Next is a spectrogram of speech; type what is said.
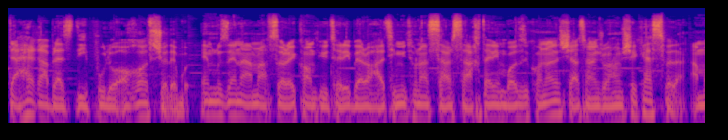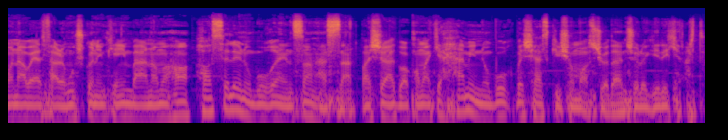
دهه قبل از Deep Blue آغاز شده بود. امروزه نرم افزارهای کامپیوتری به راحتی می‌تونن سرسختترین بازیکنان شطرنج رو هم شکست بدن. اما نباید فراموش کنیم که این برنامه ها حاصل نبوغ انسان هستند و شاید با کمک همین نبوغ بشه از کیش و شدن جلوگیری کرد.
